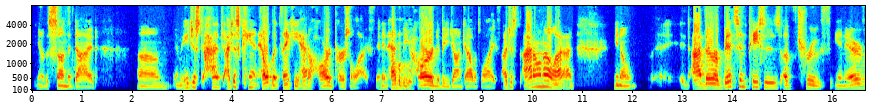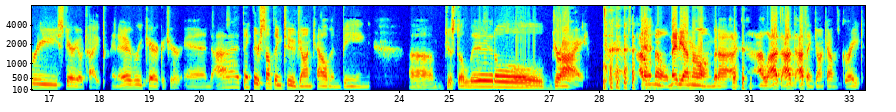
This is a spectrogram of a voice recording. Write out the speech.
you know the son that died. Um, I mean, he just had, I just can't help but think he had a hard personal life, and it had to be mm-hmm. hard to be John Calvin's wife. I just, I don't know. I, I you know, I, there are bits and pieces of truth in every stereotype and every caricature, and I think there's something to John Calvin being um, just a little dry I don't know. Maybe I'm wrong, but I I, I, I, I think John Calvin's great.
